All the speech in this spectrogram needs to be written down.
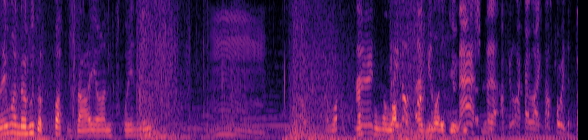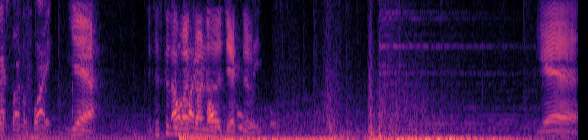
Does anyone know who the fuck Zion Quinn is? Mm. I watch Dude, wrestling a lot. I have fucking no idea who smashed, but I feel like I like that's probably the best I ever played. Yeah. It's just because we weren't going to the objective. Yeah.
